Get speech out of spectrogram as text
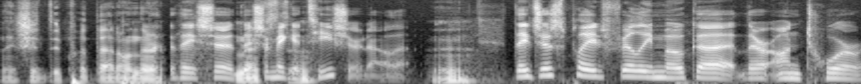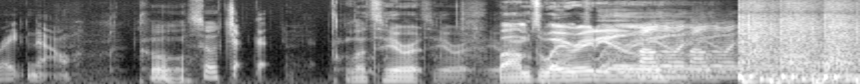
They should d- put that on there. They should. They Next, should make a uh, T-shirt out of that. Yeah. They just played PhilaMOCA. They're on tour right now, Cool. so check it. Let's hear it. Bombs Away Radio. By the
